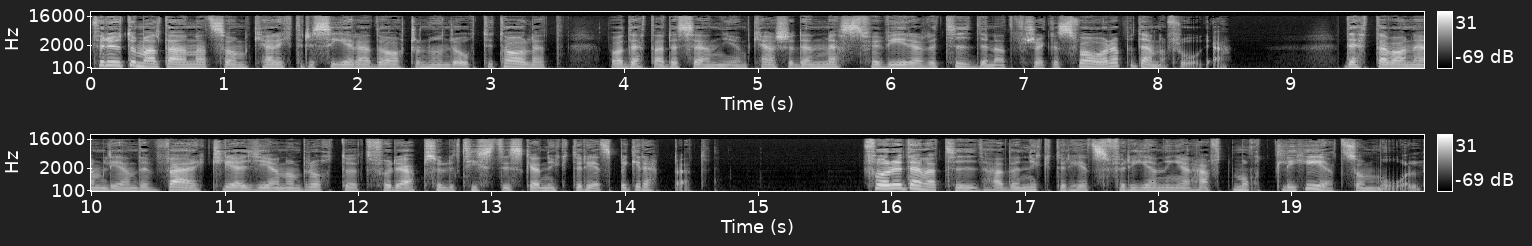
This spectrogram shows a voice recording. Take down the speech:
Förutom allt annat som karaktäriserade 1880-talet var detta decennium kanske den mest förvirrade tiden att försöka svara på denna fråga. Detta var nämligen det verkliga genombrottet för det absolutistiska nykterhetsbegreppet. Före denna tid hade nykterhetsföreningar haft måttlighet som mål.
